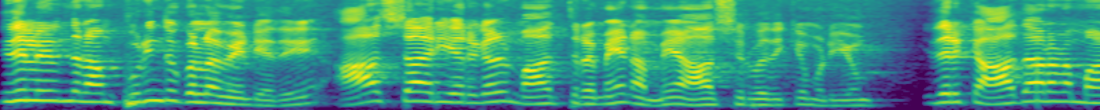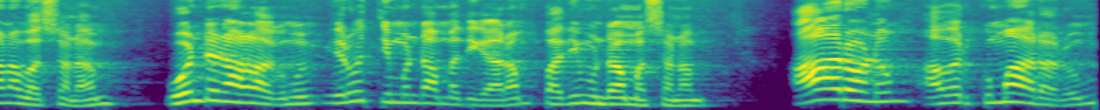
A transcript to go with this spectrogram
இதிலிருந்து நாம் புரிந்து கொள்ள வேண்டியது ஆசாரியர்கள் மாத்திரமே நம்மை ஆசீர்வதிக்க முடியும். இதற்கு ஆதாரணமான வசனம் ஒன்று நாளாகவும் இருபத்தி மூன்றாம் அதிகாரம் பதிமூன்றாம் வசனம். ஆரோனும் அவர் குமாரரும்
